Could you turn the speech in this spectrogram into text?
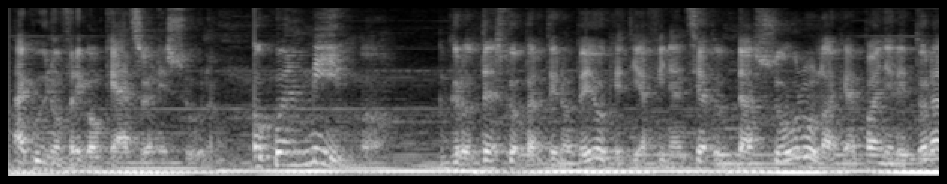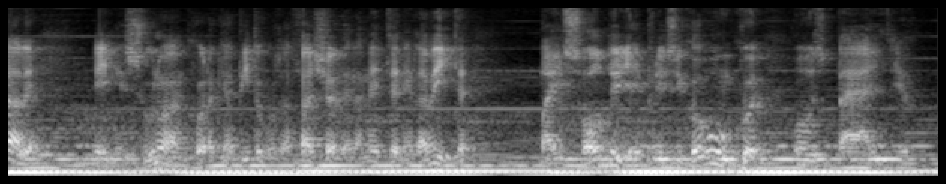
a cui non frega un cazzo nessuno. O quel Mimmo, grottesco partenopeo che ti ha finanziato da solo la campagna elettorale e nessuno ha ancora capito cosa faccia veramente nella vita. Ma i soldi li hai presi comunque, o sbaglio?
